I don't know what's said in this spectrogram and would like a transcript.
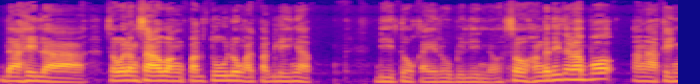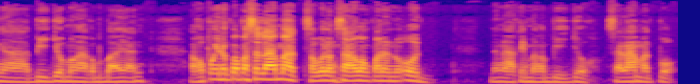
dahil uh, sa walang sawang pagtulong at paglingap dito kay Rubilin no. So hanggang dito lang po ang aking uh, video mga kababayan. Ako po ay nagpapasalamat sa walang sawang panonood ng aking mga video. Salamat po.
